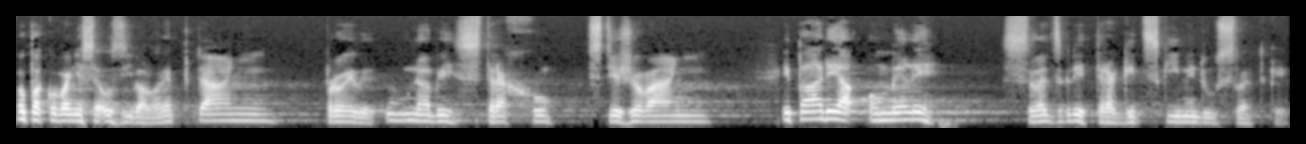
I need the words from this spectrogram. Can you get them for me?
Opakovaně se ozývalo reptání, projevy únavy, strachu, stěžování, i pády a omily s kdy tragickými důsledky.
